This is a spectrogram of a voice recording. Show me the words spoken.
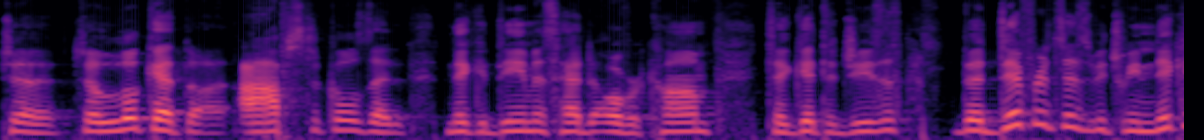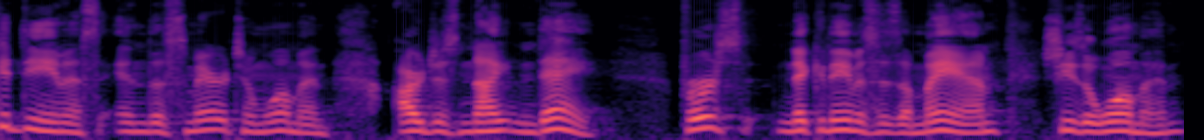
to, to look at the obstacles that Nicodemus had to overcome to get to Jesus. The differences between Nicodemus and the Samaritan woman are just night and day. First, Nicodemus is a man, she's a woman.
